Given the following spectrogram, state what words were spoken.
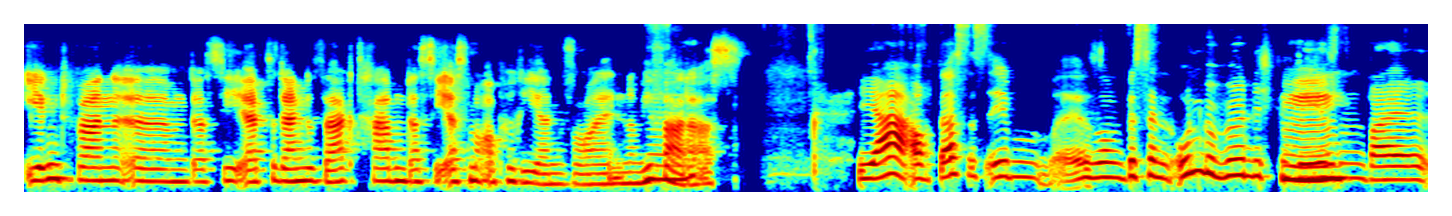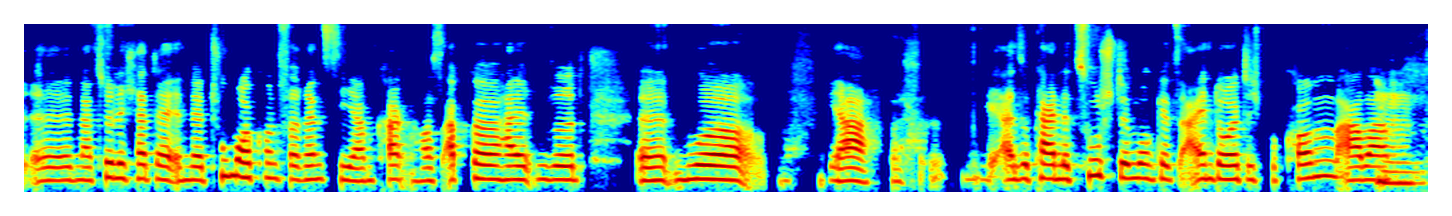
irgendwann, ähm, dass die Ärzte dann gesagt haben, dass sie erstmal operieren wollen. Wie war Mhm. das? Ja, auch das ist eben äh, so ein bisschen ungewöhnlich Mhm. gewesen, weil äh, natürlich hat er in der Tumorkonferenz, die ja im Krankenhaus abgehalten wird, äh, nur, ja, also keine Zustimmung jetzt eindeutig bekommen, aber Mhm.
